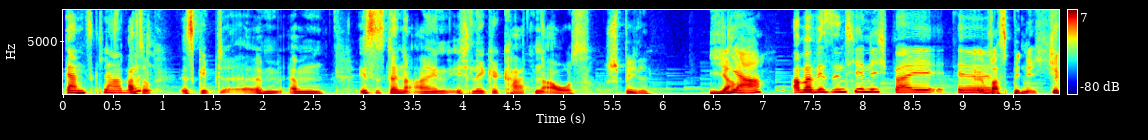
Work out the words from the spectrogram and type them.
ganz klar wird. Also, es gibt. Ähm, ähm, ist es denn ein Ich lege Karten aus Spiel? ja. Aber wir sind hier nicht bei. Äh, Äh, Was bin ich?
